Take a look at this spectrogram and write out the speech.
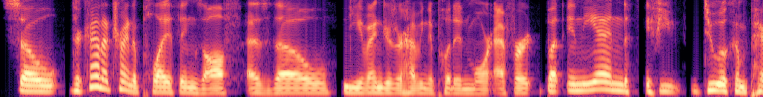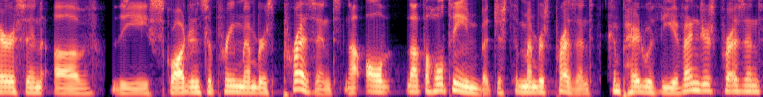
So they're kind of trying to play things off as though the Avengers are having to put in more effort. But in the end, if you do a comparison of the Squadron Supreme members present, not all, not the whole team, but just the members present, compared with the Avengers present,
